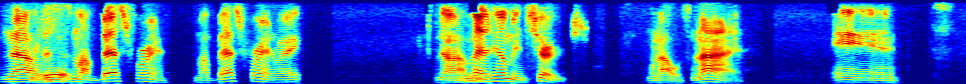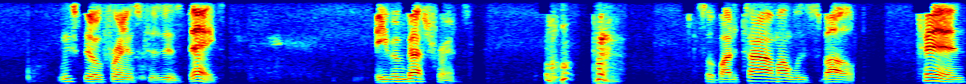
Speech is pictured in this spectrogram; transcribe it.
Now, Go this ahead. is my best friend. My best friend, right? Now, Mhm. I met him in church when I was nine. And we still friends to this day. Even best friends. so by the time I was about 10,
